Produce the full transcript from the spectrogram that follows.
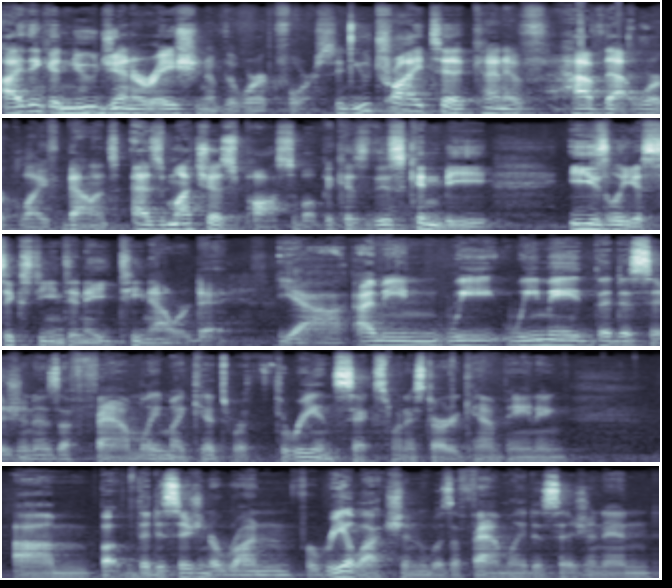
I think a new generation of the workforce. And you try to kind of have that work life balance as much as possible because this can be easily a 16 to an 18 hour day. Yeah, I mean, we we made the decision as a family. My kids were three and six when I started campaigning, um, but the decision to run for reelection was a family decision. And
